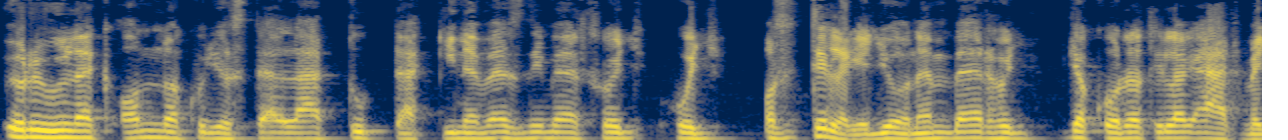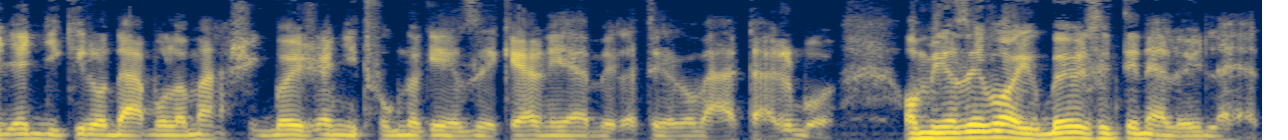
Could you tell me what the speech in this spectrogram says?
örülnek annak, hogy a Stellát tudták kinevezni, mert hogy, hogy az tényleg egy olyan ember, hogy gyakorlatilag átmegy egyik irodából a másikba, és ennyit fognak érzékelni elméletileg a váltásból. Ami azért valljuk be őszintén előny lehet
